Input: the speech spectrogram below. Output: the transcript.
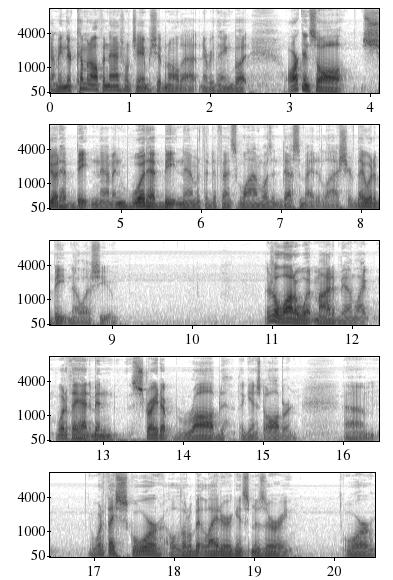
I mean, they're coming off a national championship and all that and everything, but Arkansas should have beaten them and would have beaten them if the defensive line wasn't decimated last year. They would have beaten LSU. There's a lot of what might have been. Like, what if they hadn't been straight up robbed against Auburn? Um, what if they score a little bit later against Missouri? Or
